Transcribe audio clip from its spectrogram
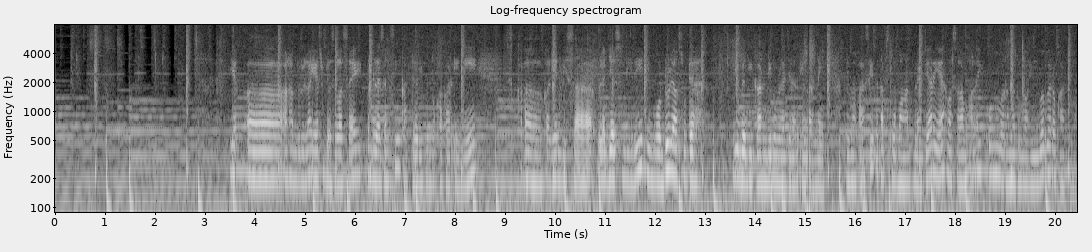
Ya, uh, alhamdulillah ya sudah selesai penjelasan singkat dari bentuk akar ini. Uh, kalian bisa belajar sendiri di modul yang sudah dibagikan di pembelajaran e-learning. Terima kasih, tetap semangat belajar ya. Wassalamualaikum warahmatullahi wabarakatuh.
